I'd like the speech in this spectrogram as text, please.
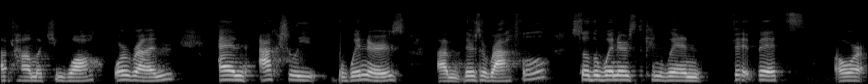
of how much you walk or run. And actually, the winners, um, there's a raffle. So the winners can win Fitbits or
